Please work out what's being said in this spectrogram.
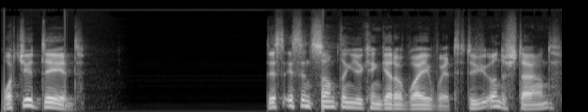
What you did, this isn't something you can get away with. Do you understand?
